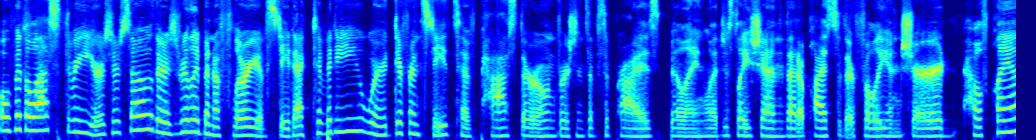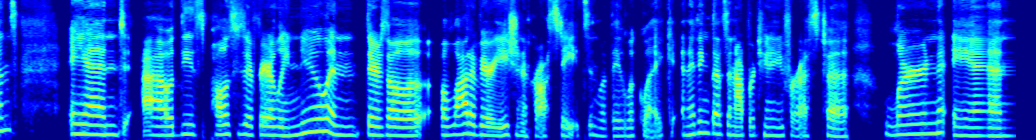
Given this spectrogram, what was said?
Over the last three years or so, there's really been a flurry of state activity where different states have passed their own versions of surprise billing legislation that applies to their fully insured health plans. And uh, these policies are fairly new, and there's a, a lot of variation across states in what they look like. And I think that's an opportunity for us to learn and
